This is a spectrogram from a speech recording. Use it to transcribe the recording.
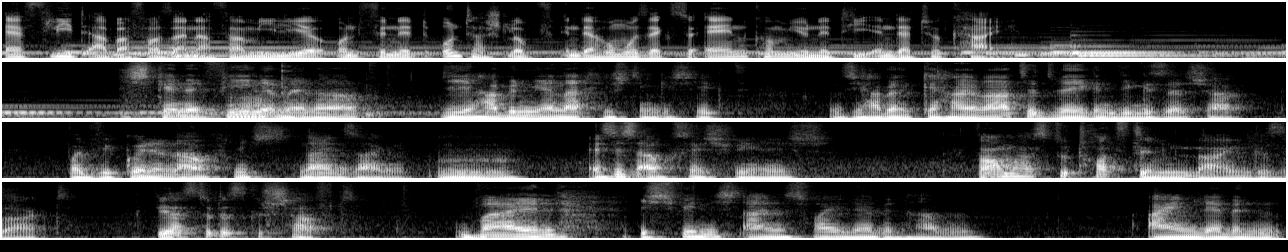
Er flieht aber vor seiner Familie und findet Unterschlupf in der homosexuellen Community in der Türkei. Ich kenne viele Männer, die haben mir Nachrichten geschickt und sie haben geheiratet wegen der Gesellschaft weil wir können auch nicht Nein sagen. Mhm. Es ist auch sehr schwierig. Warum hast du trotzdem Nein gesagt? Wie hast du das geschafft? Weil ich will nicht ein, zwei Leben haben. Ein Leben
